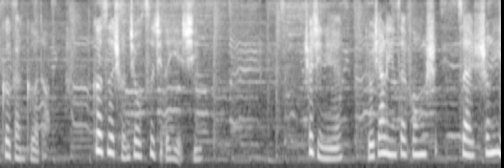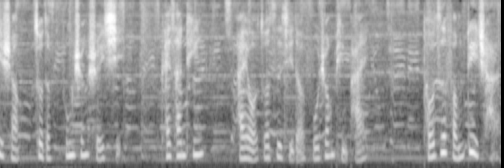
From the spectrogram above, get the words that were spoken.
各干各的，各自成就自己的野心。这几年，刘嘉玲在风在生意上做得风生水起，开餐厅，还有做自己的服装品牌，投资房地产，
